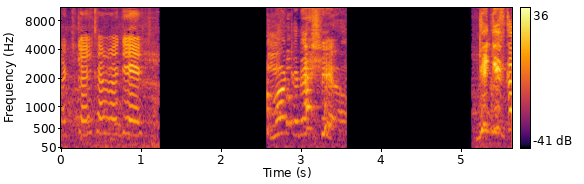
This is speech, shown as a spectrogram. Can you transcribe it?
お疲れ様です。もっと出してよ。元気ですか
